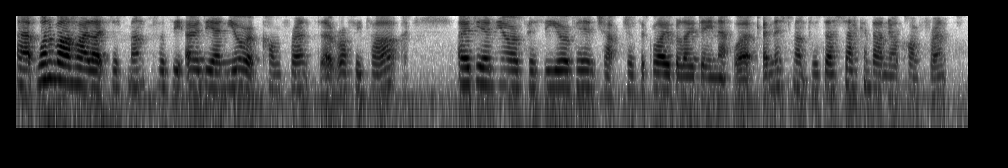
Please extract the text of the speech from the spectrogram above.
Uh, one of our highlights this month was the ODN Europe conference at Roffey Park. ODN Europe is the European chapter of the Global OD Network, and this month was their second annual conference.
